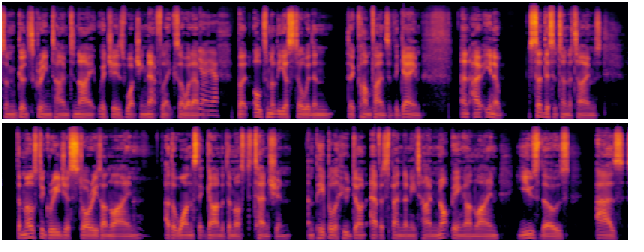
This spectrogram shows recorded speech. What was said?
some good screen time tonight, which is watching Netflix or whatever. Yeah, yeah. But ultimately, you're still within the confines of the game. And I, you know, said this a ton of times. The most egregious stories online are the ones that garnered the most attention, and people who don't ever spend any time not being online use those as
